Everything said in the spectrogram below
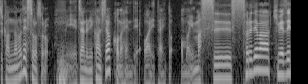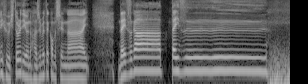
時間なのでそろそろ、えー、ジャンルに関してはこの辺で終わりたいと思います。それでは決め台詞一人で言うの初めてかもしれない。大豆が大豆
